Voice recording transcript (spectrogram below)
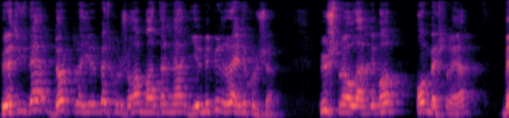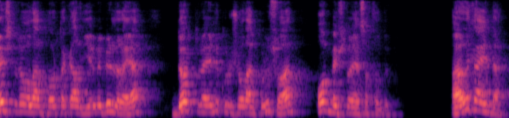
Üreticide 4 lira 25 kuruş olan mandalina 21 lira 50 kuruşa, 3 lira olan limon 15 liraya, 5 lira olan portakal 21 liraya, 4 lira 50 kuruş olan kuru soğan 15 liraya satıldı. Aralık ayında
